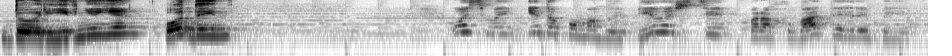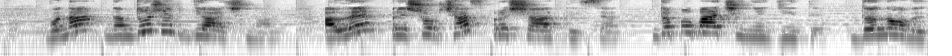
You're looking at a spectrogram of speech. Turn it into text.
дорівнює 1. Ось ми і допомогли білочці порахувати гриби. Вона нам дуже вдячна, але прийшов час прощатися. До побачення, діти! До нових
